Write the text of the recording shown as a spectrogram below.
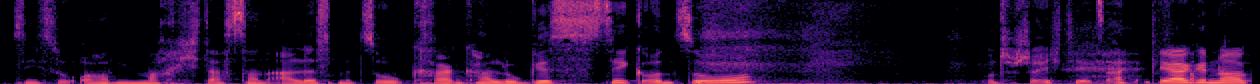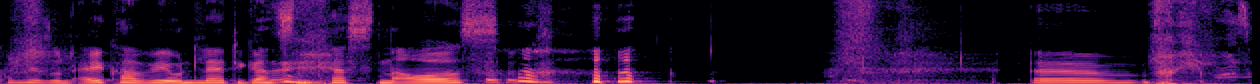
Jetzt nicht so, oh, wie mache ich das dann alles mit so kranker Logistik und so. Unterstelle ich dir jetzt einfach. Ja, genau, kommt hier so ein LKW und lädt die ganzen Kästen aus. Ähm, ich muss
